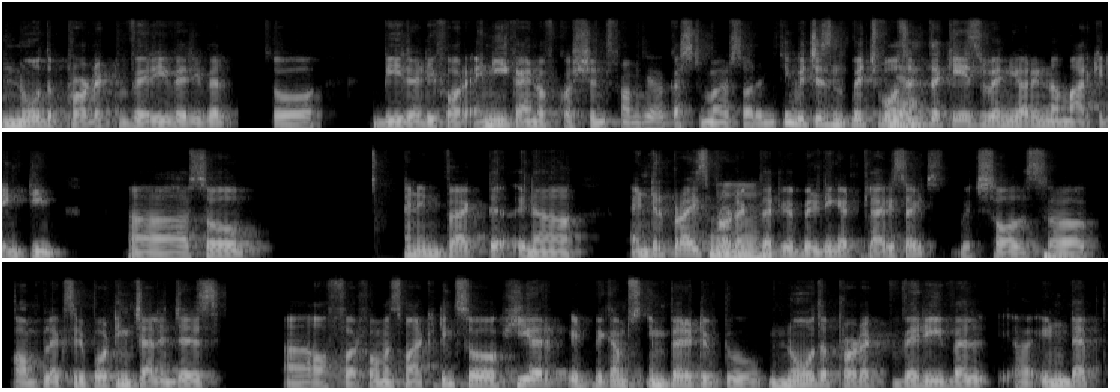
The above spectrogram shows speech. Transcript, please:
know the product very very well. So be ready for any kind of questions from your customers or anything which is which wasn't yeah. the case when you're in a marketing team Uh, so, and in fact, in a enterprise product mm. that we're building at Clarisights, which solves uh, complex reporting challenges uh, of performance marketing. So here it becomes imperative to know the product very well uh, in depth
